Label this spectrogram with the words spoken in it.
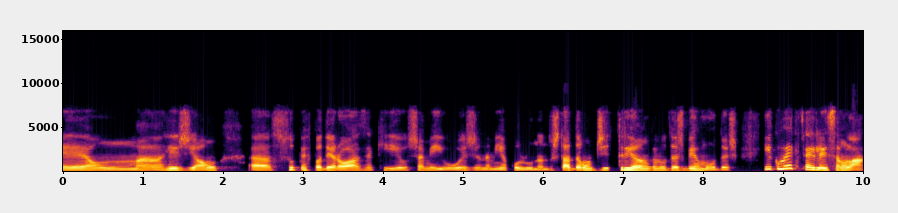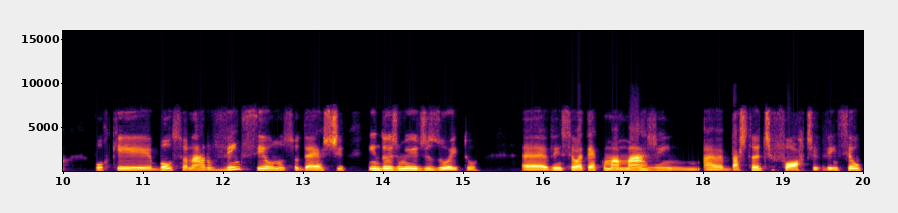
É uma região uh, super poderosa que eu chamei hoje na minha coluna do Estadão de Triângulo das Bermudas. E como é que está a eleição lá? Porque Bolsonaro venceu no Sudeste em 2018. É, venceu até com uma margem é, bastante forte, venceu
